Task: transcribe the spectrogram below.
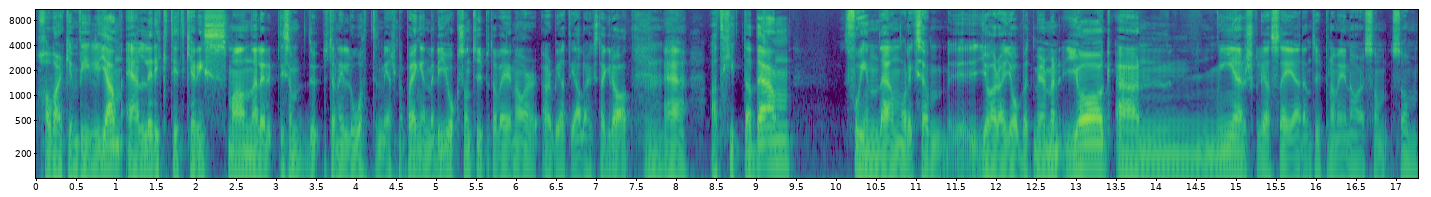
har varken viljan eller riktigt karisman eller liksom, utan det är låten mer som är poängen. Men det är ju också en typ av A&R-arbete i allra högsta grad. Mm. Eh, att hitta den få in den och liksom eh, göra jobbet mer. Men jag är mer, skulle jag säga, den typen av A&R som, som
